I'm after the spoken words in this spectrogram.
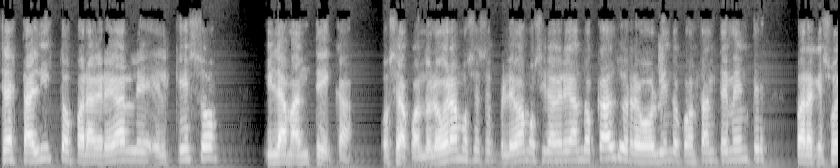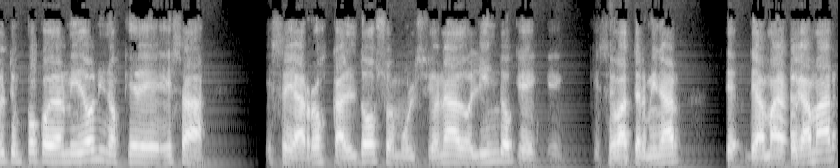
ya está listo para agregarle el queso y la manteca. O sea, cuando logramos eso, le vamos a ir agregando caldo y revolviendo constantemente para que suelte un poco de almidón y nos quede esa, ese arroz caldoso, emulsionado, lindo, que, que, se va a terminar de, amalgamar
